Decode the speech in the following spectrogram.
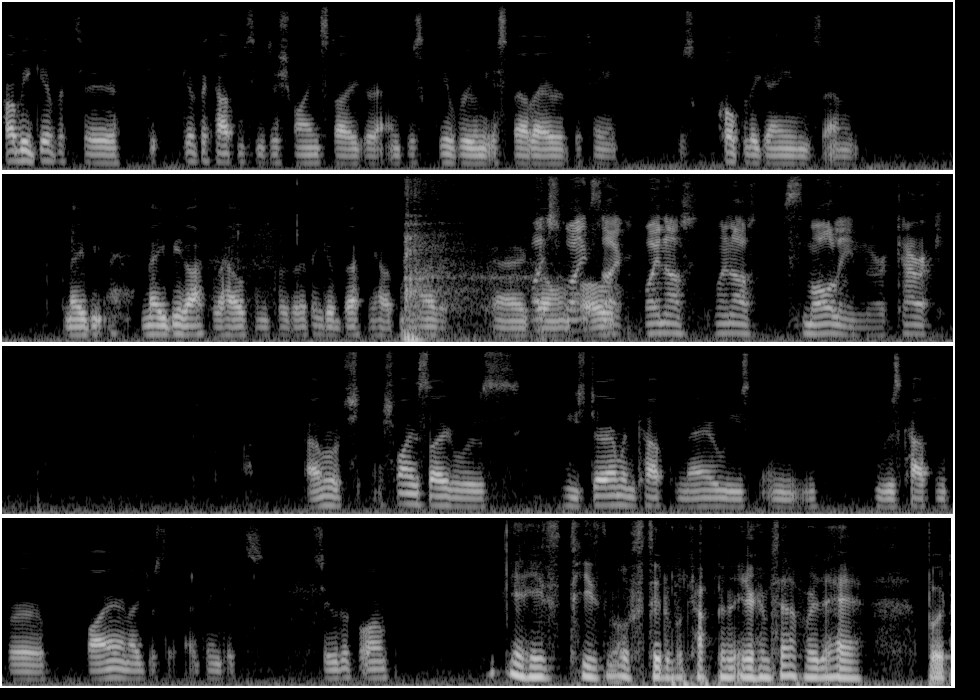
probably give it to give the captaincy to Schweinsteiger and just give Rooney a spell out of the team, just a couple of games, and maybe maybe that will help him because I think it'll definitely help him out uh, Why forward. Schweinsteiger? Why not? Why not Smalling or Carrick? Uh, Schweinsteiger was he's German captain now. He's been he was captain for Bayern. I just I think it's suited for him. Yeah, he's he's the most suitable captain, either himself or De Gea. But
